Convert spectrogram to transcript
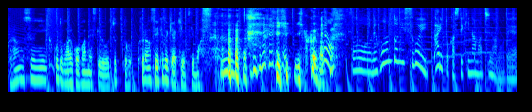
フランスに行くことがあるかわかんないですけどちょっとフランス行くときは気をつけます。うん、行くかあな。でもそうね本当にすごいパリとか素敵な街なので、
